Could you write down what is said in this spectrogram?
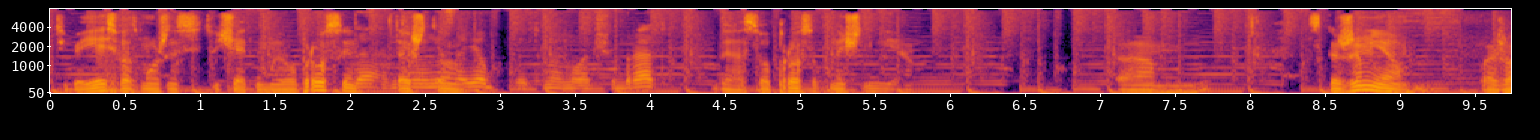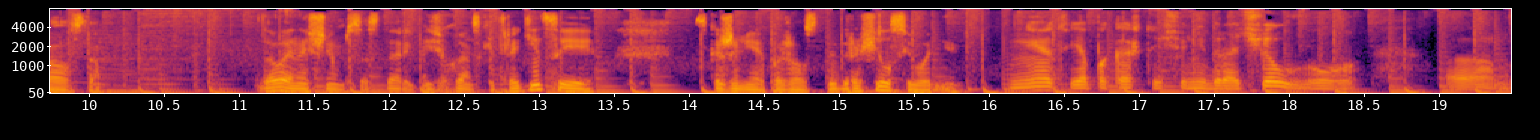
у тебя есть возможность отвечать на мои вопросы, Да, так что заебывает мой младший брат. да, с вопросов начну я. Ам, скажи мне, пожалуйста, давай начнем со старой писюханской традиции. Скажи мне, пожалуйста, ты дрочил сегодня? Нет, я пока что еще не дрочил, но эм,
